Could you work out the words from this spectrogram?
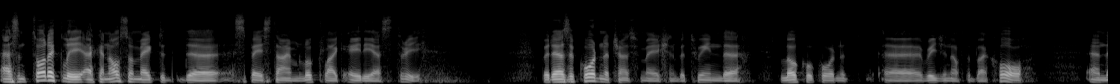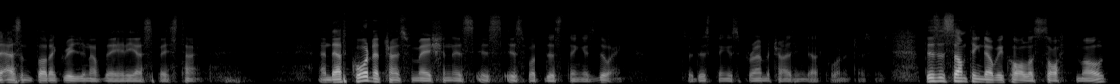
Asymptotically, I can also make the, the space-time look like ADS3. But there's a coordinate transformation between the local coordinate uh, region of the black hole and the asymptotic region of the ADS space-time. And that coordinate transformation is, is, is what this thing is doing. So this thing is parameterizing that coordinate transformation. This is something that we call a soft mode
